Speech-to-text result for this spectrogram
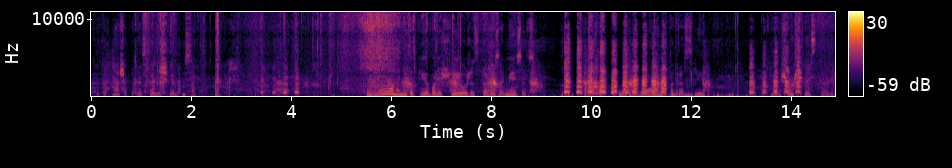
Как вот наши подрастающие гуси. Вон они какие большие уже стали за месяц. Вон они подросли. Большущие стали.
